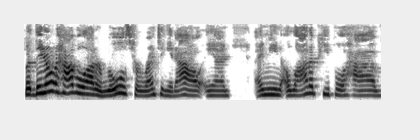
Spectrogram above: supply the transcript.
But they don't have a lot of rules for renting it out. And I mean, a lot of people have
